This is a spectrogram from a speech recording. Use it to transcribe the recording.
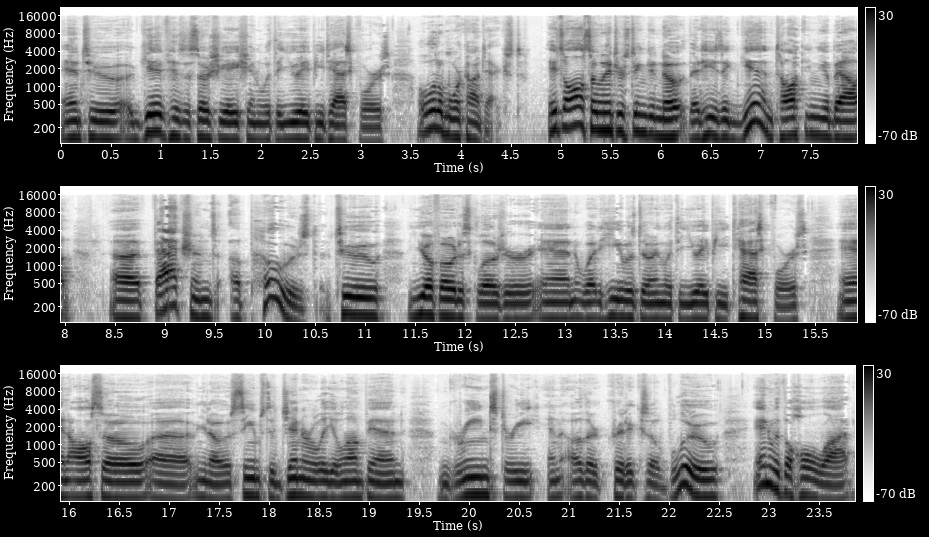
and to give his association with the UAP task force a little more context. It's also interesting to note that he's again talking about uh, factions opposed to UFO disclosure and what he was doing with the UAP task force, and also, uh, you know, seems to generally lump in Greenstreet and other critics of Blue in with a whole lot.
